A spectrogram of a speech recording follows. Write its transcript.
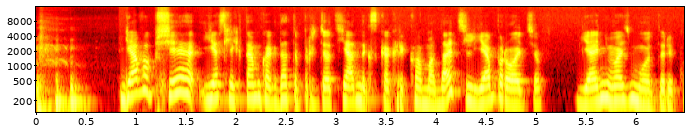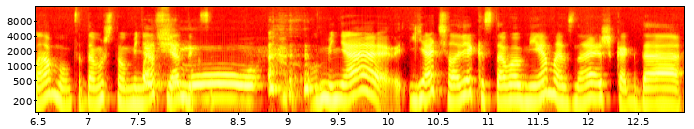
Я вообще, если к нам когда-то придет Яндекс как рекламодатель, я против. Я не возьму эту рекламу, потому что у меня с Яндекс... Почему? У меня... Я человек из того мема, знаешь, когда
